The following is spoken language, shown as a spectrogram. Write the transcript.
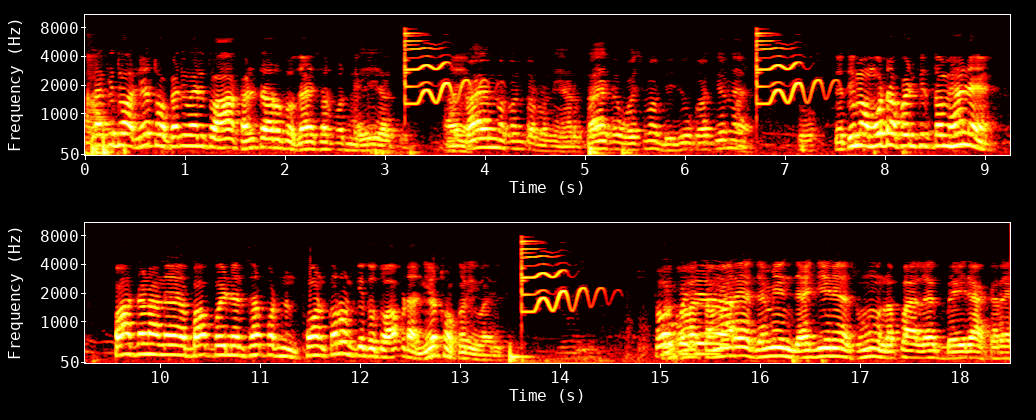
એટલે કીધું આ નેઠો કરી વાળી તો આ કંટારો તો જાય સરપંચ ને. કાયમ નો કંટાળો નહીં. હારું કાંઈ કઈ વચમાં બીજું કરશે ને તે તેમાં મોટા ભાઈ તમે હે ને પાંચ જણા ને બાપભાઈ ને સરપંચ ને ફોન કરો ને કીધું તો આપડા નેઠો કરી વાળી તો બાબા, પછી તમારે જમીન જાજીને શું લપાલપ બૈરા કરે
